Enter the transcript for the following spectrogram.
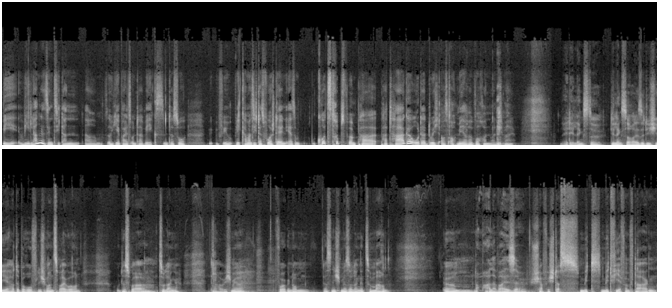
Wie, wie lange sind Sie dann ähm, so jeweils unterwegs? Sind das so, wie, wie kann man sich das vorstellen? Eher so Kurztrips für ein paar, paar Tage oder durchaus auch mehrere Wochen manchmal? Nee, die längste, die längste Reise, die ich je hatte beruflich, waren zwei Wochen. Und das war zu lange. Da habe ich mir vorgenommen, das nicht mehr so lange zu machen. Ähm, normalerweise schaffe ich das mit, mit vier, fünf Tagen.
